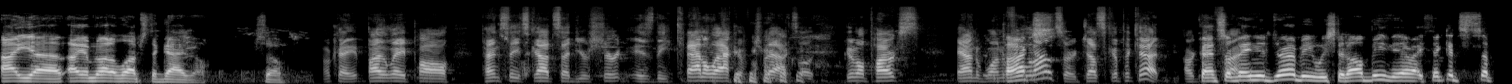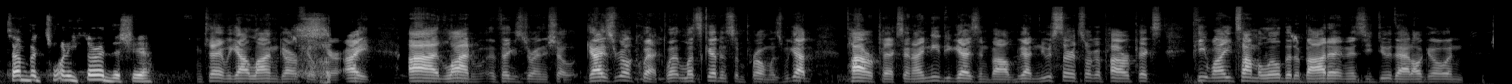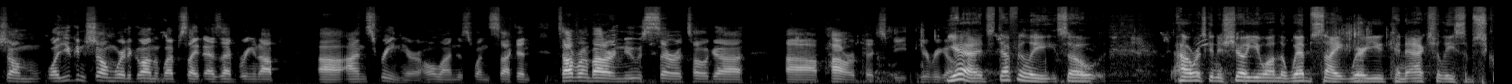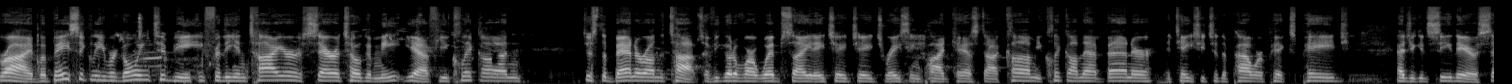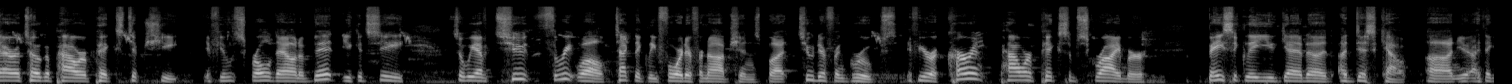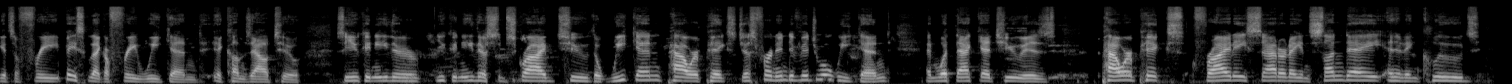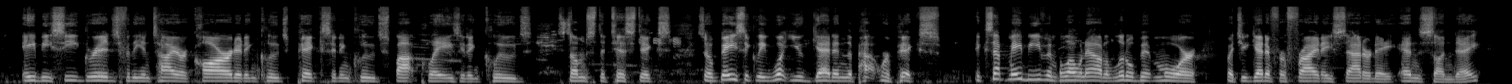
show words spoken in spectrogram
I uh, I am not a lobster guy though. So Okay. By the way, Paul, Penn State Scott said your shirt is the Cadillac of track. so good old Parks and wonderful Parks. announcer Jessica Pacheco, our good friend. Pennsylvania Derby, we should all be there. I think it's September 23rd this year. Okay, we got Lon Garfield here. All right. Uh, Lon, thanks for joining the show. Guys, real quick, let, let's get in some promos. We got power picks, and I need you guys involved. We got new Saratoga power picks. Pete, why don't you tell them a little bit about it? And as you do that, I'll go and show them. Well, you can show them where to go on the website as I bring it up uh, on screen here. Hold on just one second. Tell everyone about our new Saratoga uh, power picks, Pete. Here we go. Yeah, it's definitely so. Howard's going to show you on the website where you can actually subscribe. But basically, we're going to be for the entire Saratoga meet. Yeah, if you click on just the banner on the top. So if you go to our website, hhhracingpodcast.com, you click on that banner, it takes you to the Power Picks page. As you can see there, Saratoga Power Picks tip sheet. If you scroll down a bit, you could see so we have two, three, well, technically four different options, but two different groups. If you're a current Power Pick subscriber, basically you get a, a discount uh, on your, I think it's a free, basically like a free weekend it comes out to. So you can either you can either subscribe to the weekend Power Picks just for an individual weekend, and what that gets you is Power Picks Friday, Saturday, and Sunday, and it includes ABC grids for the entire card. It includes picks, it includes spot plays, it includes some statistics. So basically, what you get in the Power Picks, except maybe even blown out a little bit more, but you get it for Friday, Saturday, and Sunday.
